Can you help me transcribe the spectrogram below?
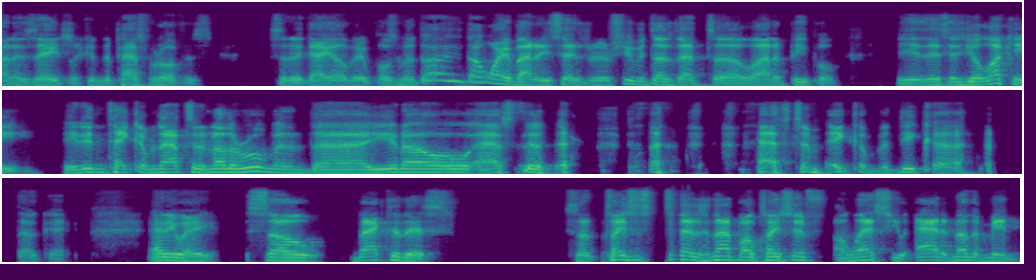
on his age, like in the passport office. So the guy over there pulls me, don't, don't worry about it. He says, Shiva does that to a lot of people. He, says, you're lucky. He didn't take him out to another room and, uh, you know, has to, has to make a badika. okay. Anyway, so back to this. So Tyson says it's not about Taisif unless you add another min.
